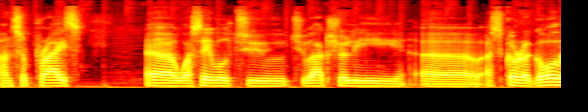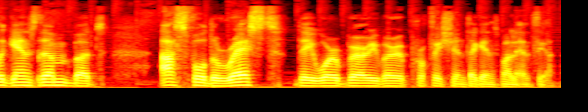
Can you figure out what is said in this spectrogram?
and surprise uh, was able to to actually uh, score a goal against them. But as for the rest, they were very very proficient against Valencia.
